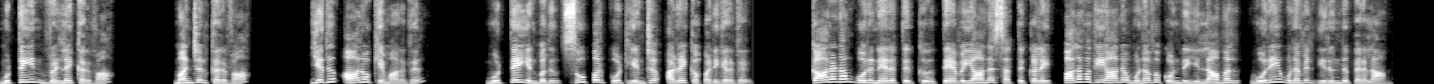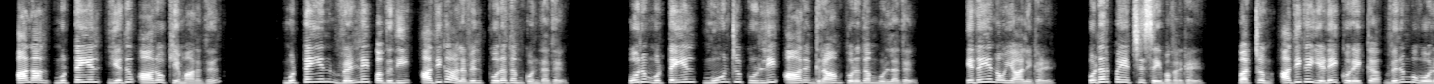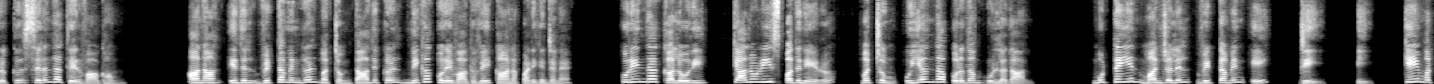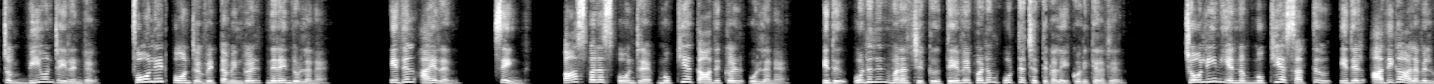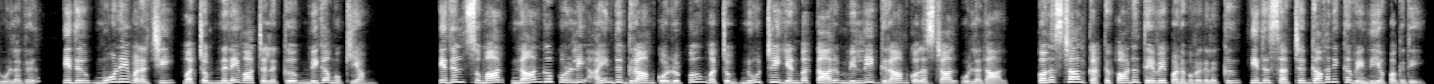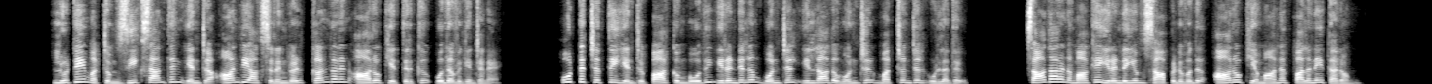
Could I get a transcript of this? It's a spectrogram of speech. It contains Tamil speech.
முட்டையின் வெள்ளை கருவா? மஞ்சள் கருவா? எது ஆரோக்கியமானது? முட்டை என்பது சூப்பர் ஃபுட் என்று அழைக்கப்படுகிறது. காரணம் ஒரு நேரத்திற்கு தேவையான சத்துக்களை பல வகையான உணவு கொண்டு இல்லாமல் ஒரே உணவில் இருந்து பெறலாம். ஆனால் முட்டையில் எது ஆரோக்கியமானது? முட்டையின் வெள்ளை பகுதி அதிக அளவில் புரதம் கொண்டது. ஒரு முட்டையில் மூன்று புள்ளி ஆறு கிராம் புரதம் உள்ளது. இதய நோயாளிகள் உடற்பயிற்சி செய்பவர்கள் மற்றும் அதிக எடை குறைக்க விரும்புவோருக்கு சிறந்த தேர்வாகும். ஆனால் இதில் விட்டமின்கள் மற்றும் தாதுக்கள் மிக குறைவாகவே காணப்படுகின்றன. குறைந்த கலோரி கேலோரிஸ் பதினேழு மற்றும் உயர்ந்த புரதம் உள்ளதால் முட்டையின் மஞ்சளில் vitamin A D E K மற்றும் பி ஒன்று இரண்டு ஃபோலேட் போன்ற விட்டமின்கள் நிறைந்துள்ளன. இதில் ஐரன் சிங்க் பாஸ்பரஸ் போன்ற முக்கிய தாதுக்கள் உள்ளன. இது உடலின் வளர்ச்சிக்கு தேவைப்படும் ஊட்டச்சத்துக்களை கொடுக்கிறது. சோலின் என்னும் முக்கிய சத்து இதில் அதிக அளவில் உள்ளது. இது மூளை வளர்ச்சி மற்றும் நினைவாற்றலுக்கு மிக முக்கியம். இதில் சுமார் நான்கு புள்ளி ஐந்து கிராம் கொழுப்பு மற்றும் நூற்றி எண்பத்தாறு மில்லி கிராம் கொலஸ்ட்ரால் உள்ளதால் கொலஸ்ட்ரால் கட்டுப்பாடு தேவைப்படுபவர்களுக்கு இது சற்று கவனிக்க வேண்டிய பகுதி. லுட்டே மற்றும் ஜீக்சாந்தின் என்ற ஆன்டிஆக்சிடன்கள் கண்களின் ஆரோக்கியத்திற்கு உதவுகின்றன. ஊட்டச்சத்து என்று பார்க்கும்போது இரண்டிலும் ஒன்றில் இல்லாத ஒன்று மற்றொன்றில் உள்ளது. சாதாரணமாக இரண்டையும் சாப்பிடுவது ஆரோக்கியமான பலனை தரும்.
